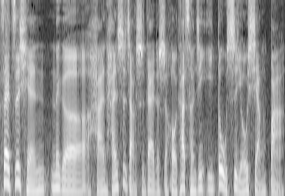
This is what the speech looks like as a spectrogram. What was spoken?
在之前那个韩韩市长时代的时候，他曾经一度是有想把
